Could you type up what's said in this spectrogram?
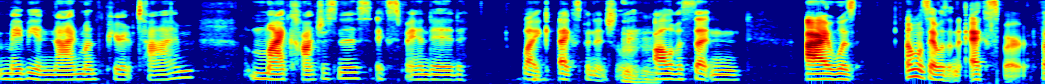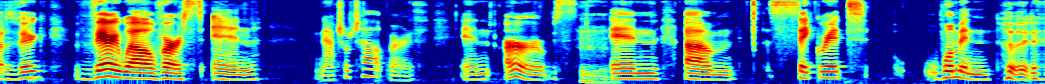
maybe a nine month period of time, my consciousness expanded like exponentially. Mm-hmm. All of a sudden, I was, I won't say I was an expert, but I was very, very well versed in natural childbirth, in herbs, in um, sacred womanhood.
